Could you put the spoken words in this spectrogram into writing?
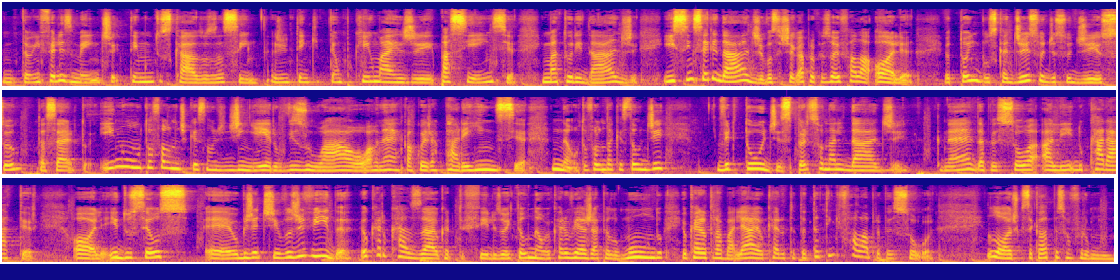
Então, infelizmente, tem muitos casos assim. A gente tem que ter um pouquinho mais de paciência, maturidade e sinceridade. Você chegar para a pessoa e falar: "Olha, eu tô em busca disso, disso, disso", tá certo? E não tô falando de questão de dinheiro, visual, né, aquela coisa de aparência. Não, tô falando da questão de virtudes, personalidade, né, da pessoa ali, do caráter, olha, e dos seus é, objetivos de vida. Eu quero casar, eu quero ter filhos, ou então não, eu quero viajar pelo mundo, eu quero trabalhar, eu quero. Tem que falar para a pessoa. Lógico, se aquela pessoa for um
